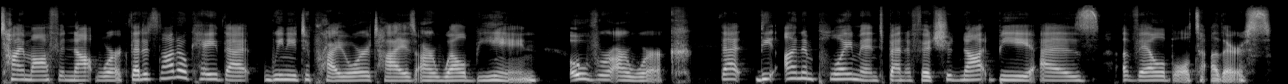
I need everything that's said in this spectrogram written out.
time off and not work, that it's not okay that we need to prioritize our well being over our work, that the unemployment benefit should not be as available to others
